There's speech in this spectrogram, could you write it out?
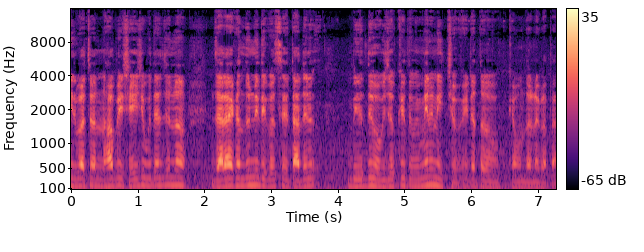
নির্বাচন হবে, সেই সুবিধার জন্য যারা এখন দুর্নীতি করছে, তাদের বিরুদ্ধে অভিযোগকে তুমি মেনে নিচ্ছ, এটা তো কেমন ধরনের কথা?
